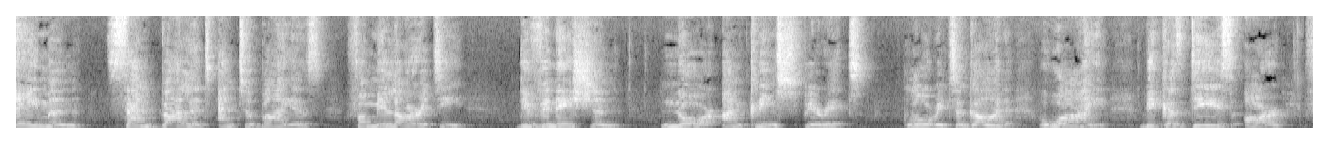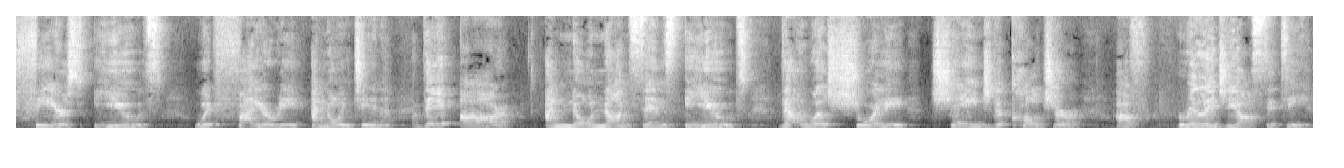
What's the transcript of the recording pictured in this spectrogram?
Ammon, Sanballat, and Tobias, familiarity, divination, nor unclean spirit. Glory to God. Why? Because these are fierce youths with fiery anointing. They are a no nonsense youths that will surely change the culture of religiosity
